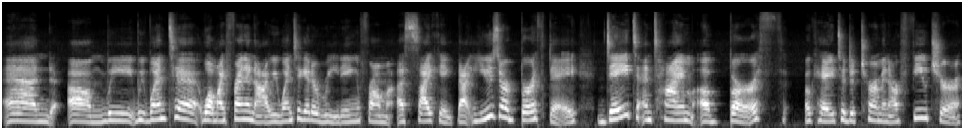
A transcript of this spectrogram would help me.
and um, we we went to well my friend and I we went to get a reading from a psychic that used our birthday date and time of birth okay, to determine our future.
